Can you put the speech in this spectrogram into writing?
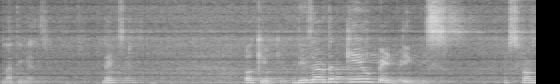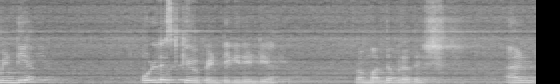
nothing else. Next. Okay, these are the cave paintings. It's from India. Oldest cave painting in India from Madhya Pradesh. And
